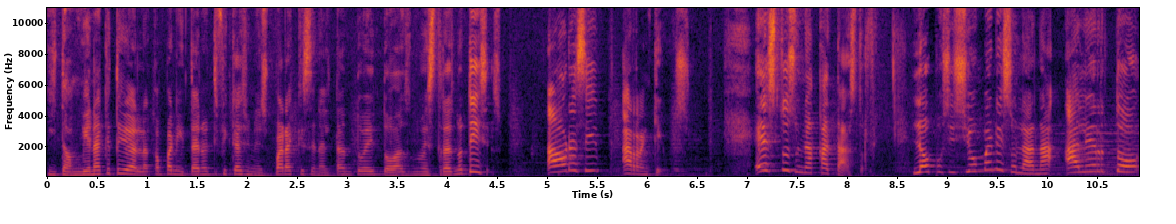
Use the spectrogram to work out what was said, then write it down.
y también que te la campanita de notificaciones para que estén al tanto de todas nuestras noticias. Ahora sí, arranquemos. Esto es una catástrofe. La oposición venezolana alertó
